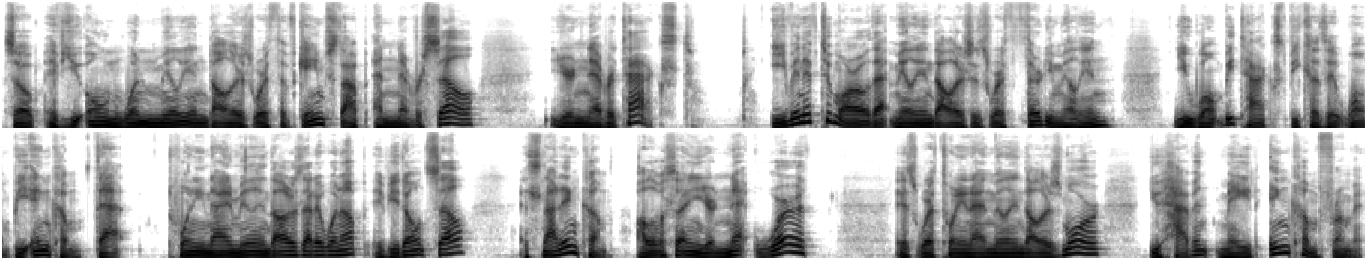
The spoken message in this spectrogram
So if you own $1 million worth of GameStop and never sell, you're never taxed. Even if tomorrow that million dollars is worth 30 million, you won't be taxed because it won't be income. That $29 million that it went up, if you don't sell, it's not income. All of a sudden, your net worth is worth $29 million more. You haven't made income from it.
